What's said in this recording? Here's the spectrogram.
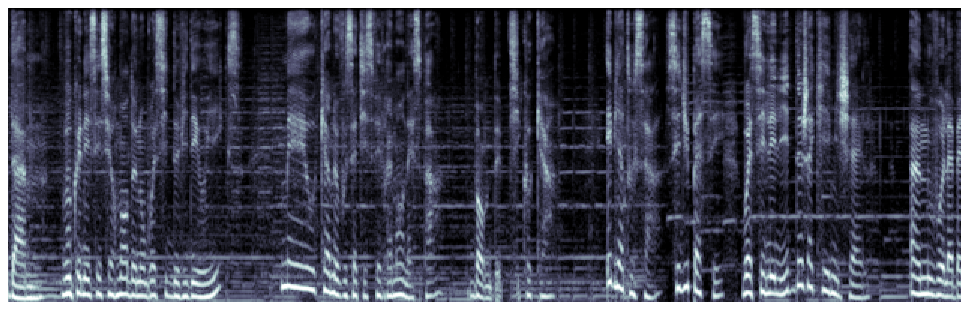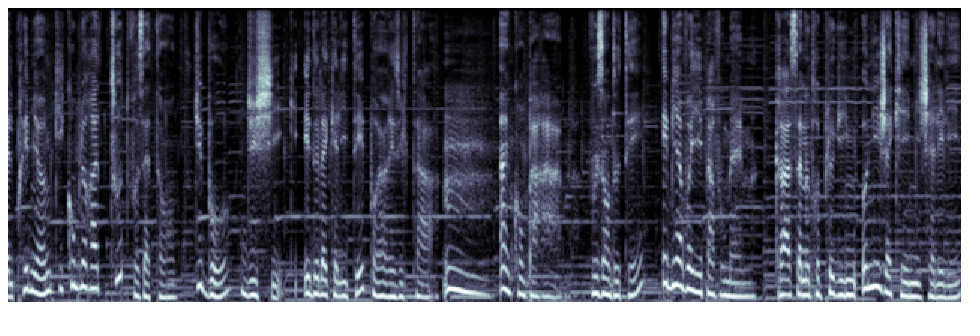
dames, vous connaissez sûrement de nombreux sites de vidéos X, mais aucun ne vous satisfait vraiment, n'est-ce pas? Bande de petits coquins. Eh bien tout ça, c'est du passé. Voici l'élite de Jackie et Michel. Un nouveau label premium qui comblera toutes vos attentes. Du beau, du chic et de la qualité pour un résultat hmm, incomparable. Vous en doutez? Eh bien voyez par vous-même. Grâce à notre plugin Oni Jackie et Michel Elite,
